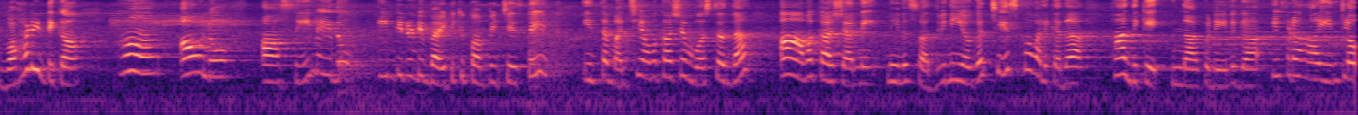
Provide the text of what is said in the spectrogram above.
వాడింటికా? "ఆ, అవును ఆస్తి లేదు. ఇంటి నుండి బయటికి పంపించేస్తే ఇంత మంచి అవకాశం వస్తుందా? ఆ అవకాశాన్ని నేను సద్వినియోగం చేసుకోవాలి కదా. అందుకే నాకు నేనుగా ఇప్పుడు ఆ ఇంట్లో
